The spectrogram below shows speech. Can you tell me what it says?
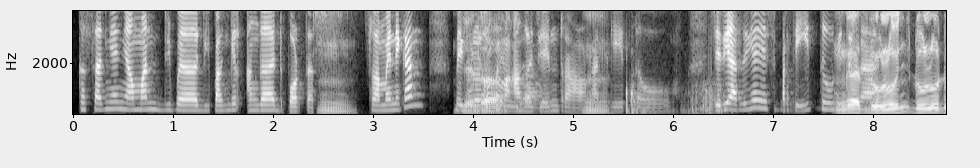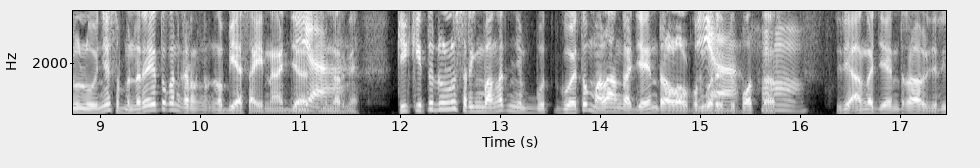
kesannya nyaman dip- dipanggil Angga Deporters. Hmm. Selama ini kan background sama Angga Jenderal kan Hmm. gitu. Jadi artinya ya seperti itu gitu Enggak, kan. dulu dulu dulunya sebenarnya itu kan karena ngebiasain aja Iya. sebenarnya. Kiki tuh dulu sering banget nyebut gue itu malah Angga Jenderal walaupun gue Iya. dari The Potters. Mm. Jadi Angga Jenderal. Jadi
